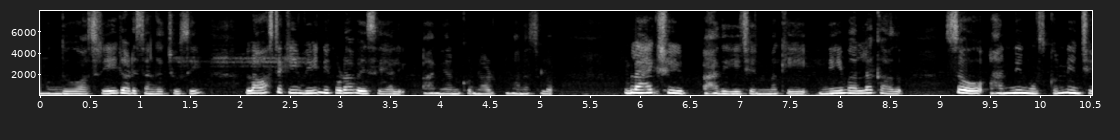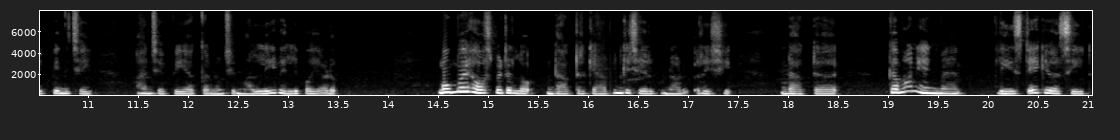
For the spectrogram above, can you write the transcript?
ముందు ఆ శ్రీగాడి సంగతి చూసి లాస్ట్కి వీడిని కూడా వేసేయాలి అని అనుకున్నాడు మనసులో. బ్లాక్ షీప్ అది ఈ జన్మకి నీ వల్ల కాదు. సో అన్నీ మూసుకొని నేను చెప్పింది చెయ్యి. అని చెప్పి అక్కడి నుంచి మళ్ళీ వెళ్ళిపోయాడు. ముంబై హాస్పిటల్లో డాక్టర్ క్యాబిన్కి చేరుకున్నాడు Rishi. Doctor come on young man please take your seat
